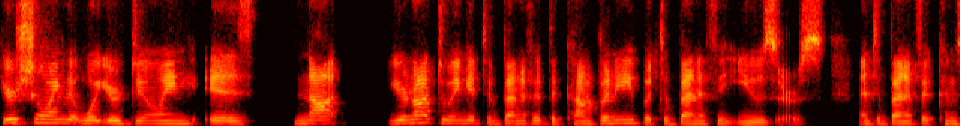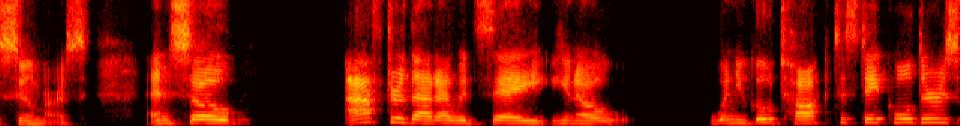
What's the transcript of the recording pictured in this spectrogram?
you're showing that what you're doing is not you're not doing it to benefit the company, but to benefit users and to benefit consumers. And so after that, I would say, you know, when you go talk to stakeholders,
